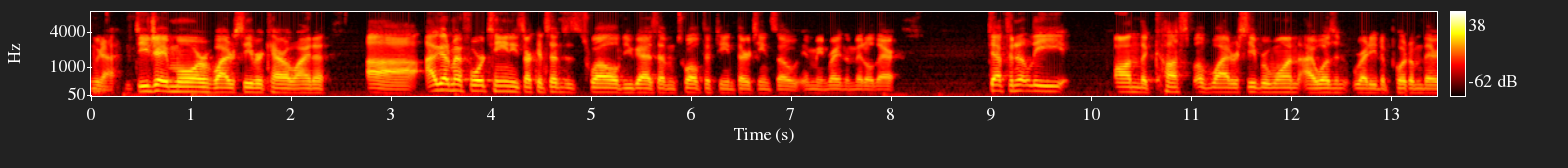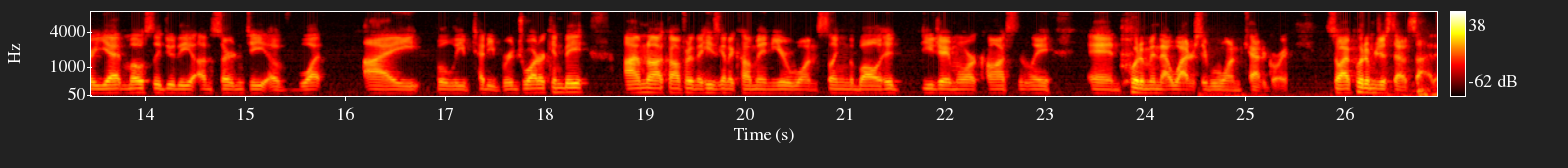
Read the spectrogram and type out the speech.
Yeah, DJ Moore, wide receiver, Carolina. Uh, I got him at 14. He's our consensus 12. You guys have him 12, 15, 13. So, I mean, right in the middle there. Definitely on the cusp of wide receiver one. I wasn't ready to put him there yet, mostly due to the uncertainty of what I believe Teddy Bridgewater can be. I'm not confident that he's going to come in year one, sling the ball, hit DJ Moore constantly, and put him in that wide receiver one category. So I put him just outside.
